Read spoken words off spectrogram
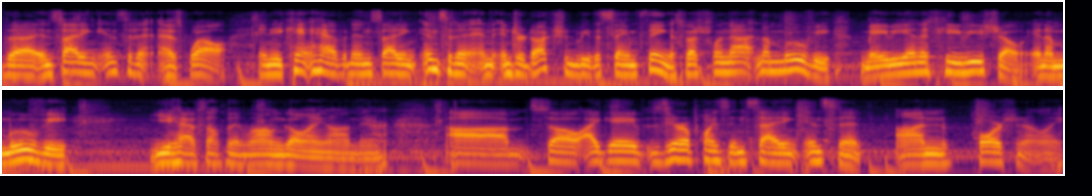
the inciting incident as well. And you can't have an inciting incident and introduction be the same thing, especially not in a movie. Maybe in a TV show. In a movie, you have something wrong going on there. Um, so I gave zero points inciting incident, unfortunately.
